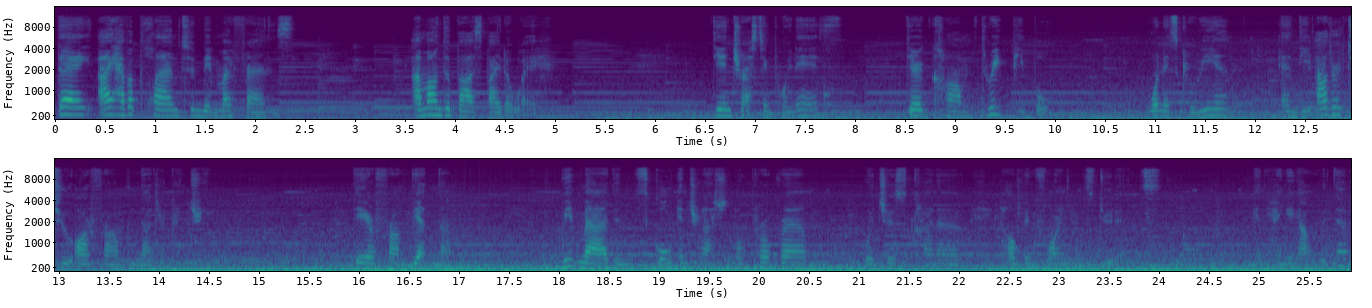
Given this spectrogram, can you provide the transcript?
Today, I have a plan to meet my friends. I'm on the bus, by the way. The interesting point is, there come three people. One is Korean, and the other two are from another country. They are from Vietnam. We met in school international program, which is kind of helping foreign students and hanging out with them.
